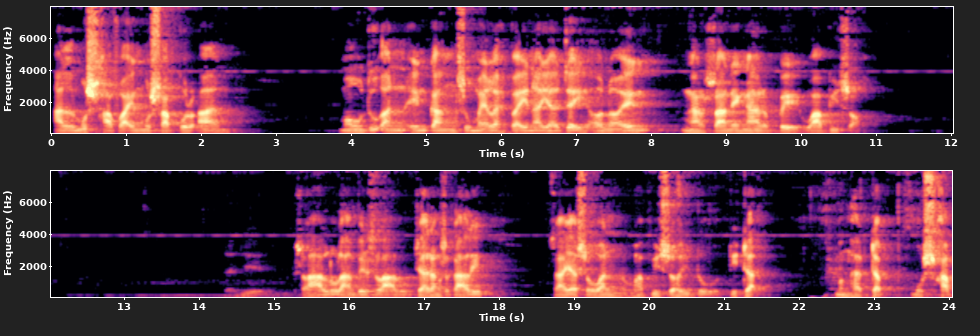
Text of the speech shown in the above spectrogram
al mushafa ing mushaf Quran maudhu'an ingkang sumeleh baina yadai ana ing ngarsane ngarepe wabisa. Jadi selalu hampir selalu. Jarang sekali saya sowan wabisa itu tidak menghadap mushaf.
